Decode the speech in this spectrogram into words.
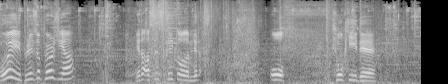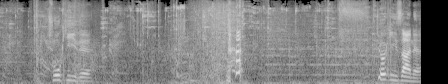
Oy, Prince of Persia. Ya da Assassin's Creed de olabilir. Of. Çok iyiydi. Çok iyiydi. çok iyi sahne.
